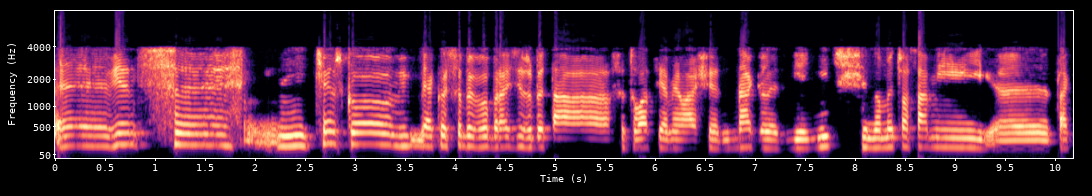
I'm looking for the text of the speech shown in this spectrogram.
E, więc e, ciężko jakoś sobie wyobrazić, żeby ta sytuacja miała się nagle zmienić. No my czasami e, tak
